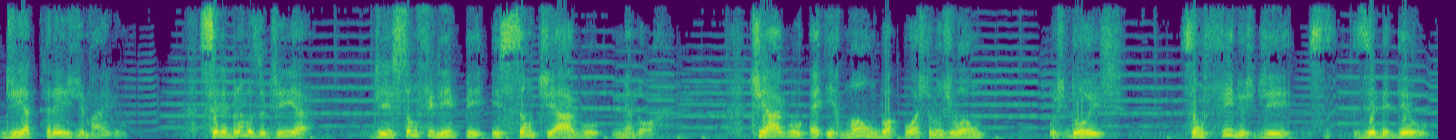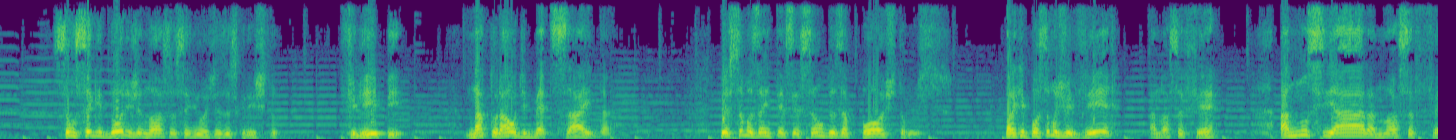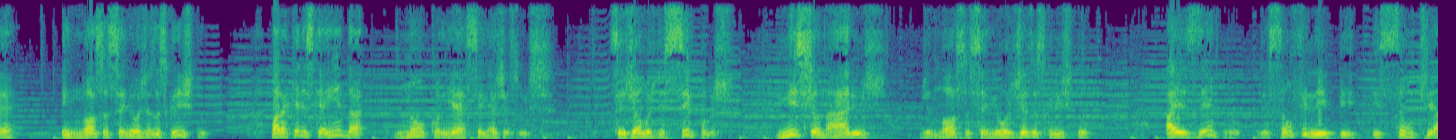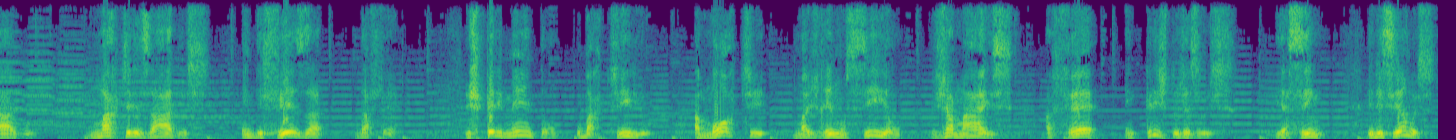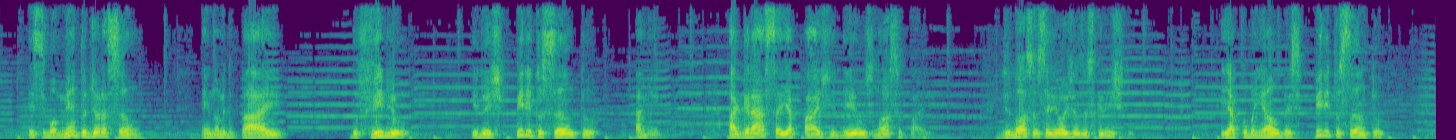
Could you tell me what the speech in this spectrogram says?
dia 3 de maio. Celebramos o dia de São Felipe e São Tiago Menor. Tiago é irmão do apóstolo João. Os dois são filhos de Zebedeu, são seguidores de nosso Senhor Jesus Cristo. Felipe, natural de Betsaida. Peçamos a intercessão dos apóstolos para que possamos viver a nossa fé, anunciar a nossa fé em nosso Senhor Jesus Cristo, para aqueles que ainda não conhecem a Jesus. Sejamos discípulos, missionários de nosso Senhor Jesus Cristo, a exemplo de São Felipe e São Tiago, martirizados em defesa da fé experimentam o martírio, a morte, mas renunciam jamais à fé em Cristo Jesus. E assim, iniciamos esse momento de oração em nome do Pai, do Filho e do Espírito Santo. Amém. A graça e a paz de Deus, nosso Pai, de nosso Senhor Jesus Cristo e a comunhão do Espírito Santo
